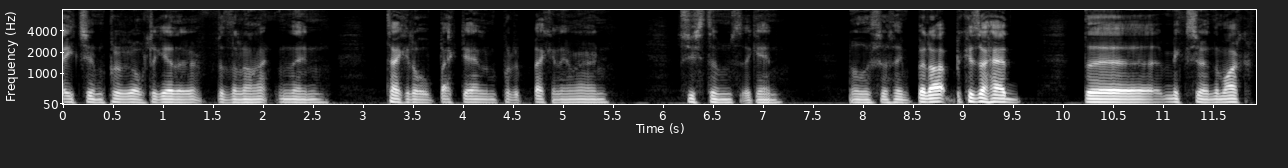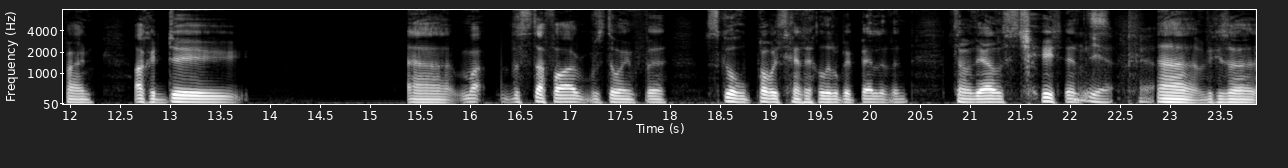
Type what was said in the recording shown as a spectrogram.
each and put it all together for the night, and then take it all back down and put it back in our own systems again, all this sort of thing. But I, because I had the mixer and the microphone, I could do uh, my, the stuff I was doing for school. Probably sounded a little bit better than some of the other students Yeah, yeah. uh, because I,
